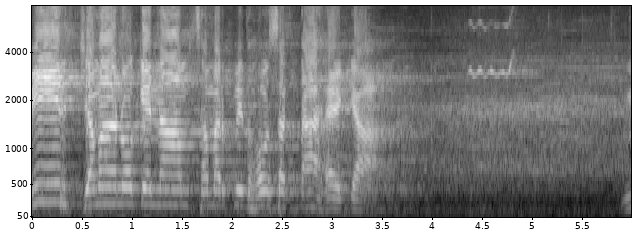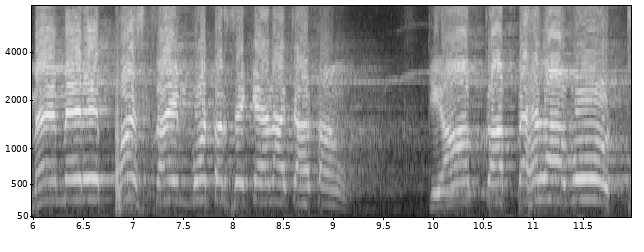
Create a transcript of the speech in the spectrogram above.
वीर जवानों के नाम समर्पित हो सकता है क्या? मैं मेरे फ़र्स्ट टाइम वोटर से कहना चाहता हूँ कि आपका पहला वोट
